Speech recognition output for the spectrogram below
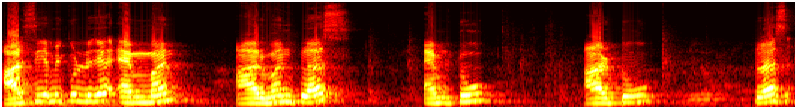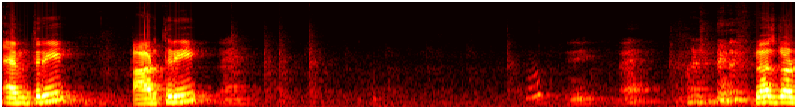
R C M equal to जाएगा M one R one plus M two R two plus M three R three plus dot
